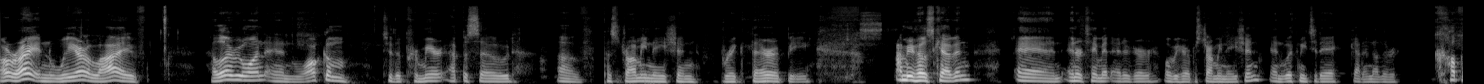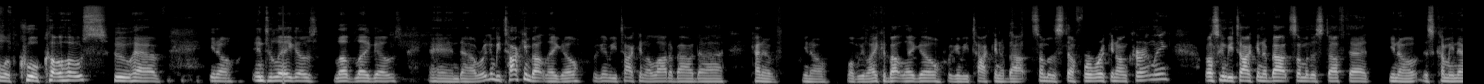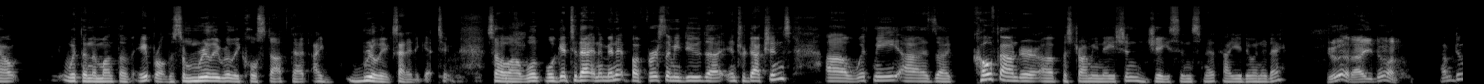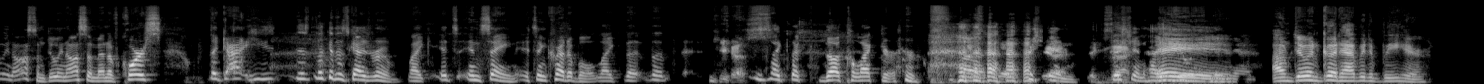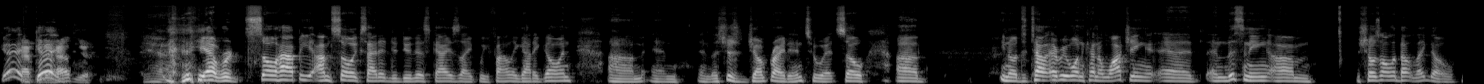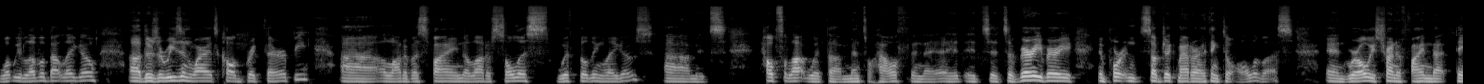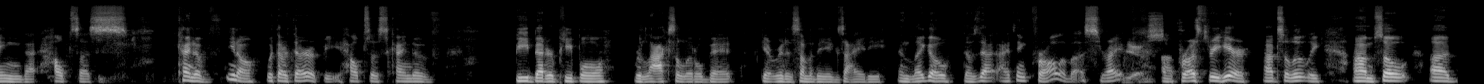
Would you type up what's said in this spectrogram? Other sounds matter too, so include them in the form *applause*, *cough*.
All right, and we are live. Hello, everyone, and welcome to the premiere episode of Pastrami Nation Brick Therapy. I'm your host, Kevin, and entertainment editor over here at Pastrami Nation. And with me today, got another couple of cool co-hosts who have, you know, into Legos, love Legos, and uh, we're going to be talking about Lego. We're going to be talking a lot about uh, kind of, you know, what we like about Lego. We're going to be talking about some of the stuff we're working on currently. We're also going to be talking about some of the stuff that you know is coming out within the month of April. There's some really really cool stuff that I'm really excited to get to. So uh, we'll we'll get to that in a minute. But first, let me do the introductions. Uh, with me uh, as a co-founder of Pastrami Nation, Jason Smith. How you doing today? Good. How you doing? I'm doing awesome, doing awesome. And of course, the guy he this, look at this guy's room. Like it's insane. It's incredible. Like the the Yes. he's like the the collector. *laughs* Uh, *laughs* Christian, Yeah, exactly. Christian, how you Hey. doing, man? I'm doing good. Happy to be here. Good, Happy good. to have you. Yeah. *laughs* yeah, we're so happy. I'm so excited to do this, guys. Like we finally got it going. Um, and and let's just jump right into it. So uh, you know, to tell everyone kind of watching uh, and listening, um, the show's all about Lego, what we love about Lego. Uh, there's a reason why it's called brick therapy. Uh, a lot of us find a lot of solace with building Legos. Um, helps a lot with uh, mental health, and it, it's it's a very very important subject matter, I think, to all of us. And we're always trying to find that thing that helps us, kind of, you know, with our therapy, helps us kind of be better people, relax a little bit, get rid of some of the anxiety. And Lego does that, I think, for all of us, right? Yes. uh, for us three here absolutely um so uh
